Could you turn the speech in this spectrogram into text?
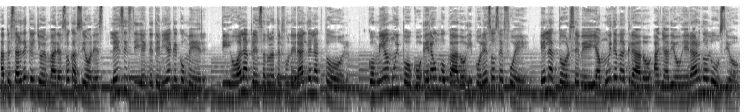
a pesar de que yo en varias ocasiones le insistía en que tenía que comer, dijo a la prensa durante el funeral del actor. Comía muy poco, era un bocado y por eso se fue. El actor se veía muy demacrado, añadió Gerardo Lucio,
